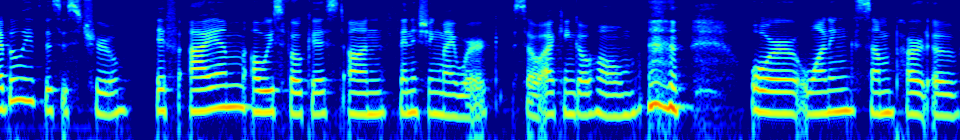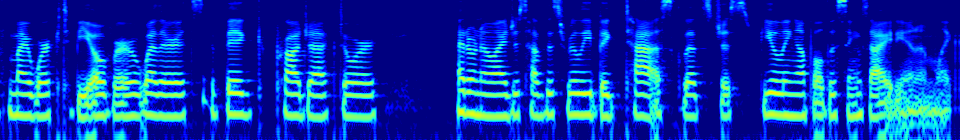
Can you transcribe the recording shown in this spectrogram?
I believe this is true. If I am always focused on finishing my work so I can go home, or wanting some part of my work to be over, whether it's a big project or I don't know, I just have this really big task that's just fueling up all this anxiety, and I'm like,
